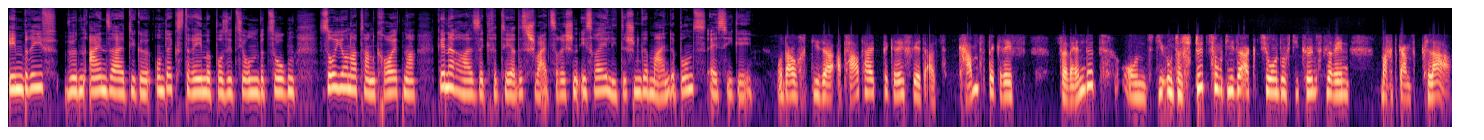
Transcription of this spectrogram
Im Brief würden einseitige und extreme Positionen bezogen, so Jonathan Kreutner, Generalsekretär des Schweizerischen Israelitischen Gemeindebunds SIG. Und auch dieser Apartheid-Begriff wird als Kampfbegriff verwendet und die Unterstützung dieser Aktion durch die Künstlerin macht ganz klar,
